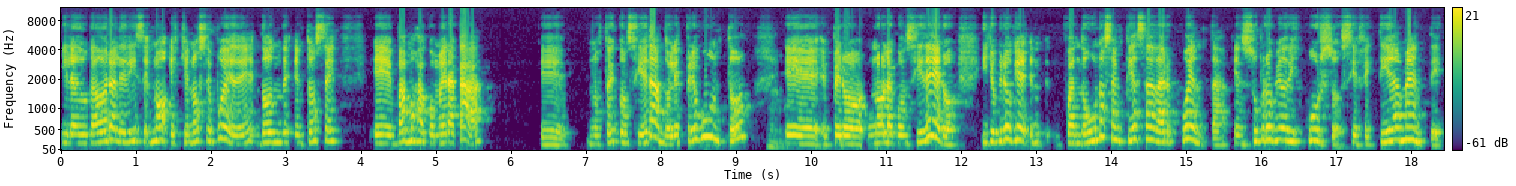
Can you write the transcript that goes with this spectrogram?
y la educadora le dice, no, es que no se puede, donde, entonces eh, vamos a comer acá, eh, no estoy considerando, les pregunto, eh, pero no la considero. Y yo creo que cuando uno se empieza a dar cuenta en su propio discurso si efectivamente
